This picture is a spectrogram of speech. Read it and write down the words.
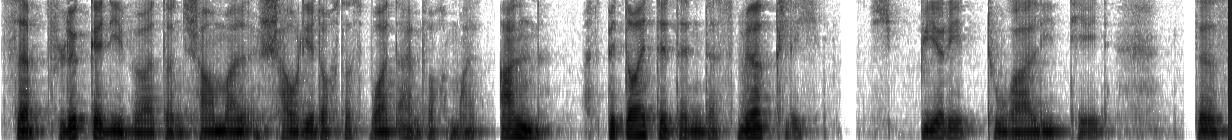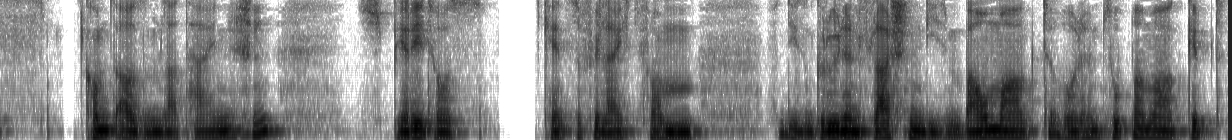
zerpflücke die Wörter und schau mal, schau dir doch das Wort einfach mal an. Was bedeutet denn das wirklich? Spiritualität. Das kommt aus dem Lateinischen. Spiritus. Kennst du vielleicht vom, diesen grünen Flaschen, die es im Baumarkt oder im Supermarkt gibt,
